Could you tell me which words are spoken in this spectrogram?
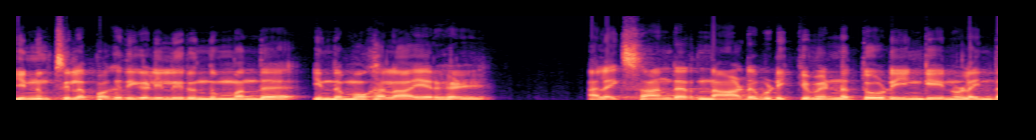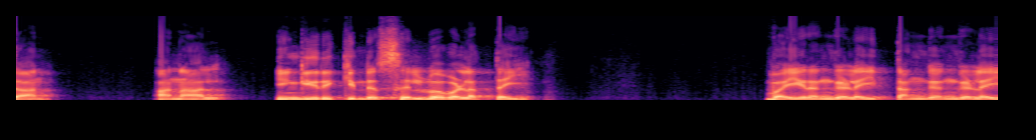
இன்னும் சில பகுதிகளில் இருந்தும் வந்த இந்த மொகலாயர்கள் அலெக்சாண்டர் நாடு பிடிக்கும் எண்ணத்தோடு இங்கே நுழைந்தான். ஆனால் இங்கு இருக்கின்ற செல்வ வளத்தை வைரங்களை தங்கங்களை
